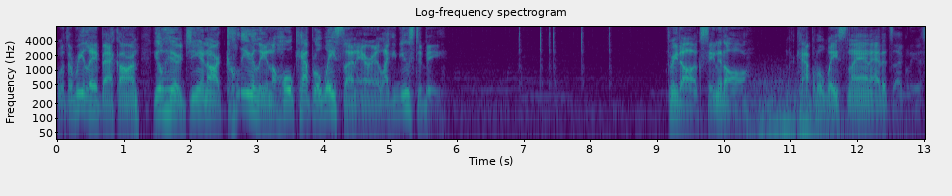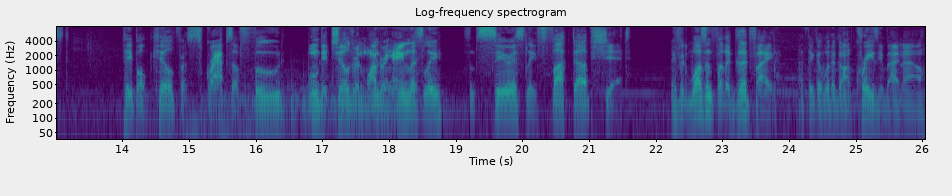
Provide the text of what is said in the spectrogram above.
With the relay back on, you'll hear GNR clearly in the whole Capital Wasteland area like it used to be. Three Dogs seen it all. The Capital Wasteland at its ugliest. People killed for scraps of food, wounded children wandering aimlessly. Some seriously fucked up shit. If it wasn't for the good fight, I think I would have gone crazy by now.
